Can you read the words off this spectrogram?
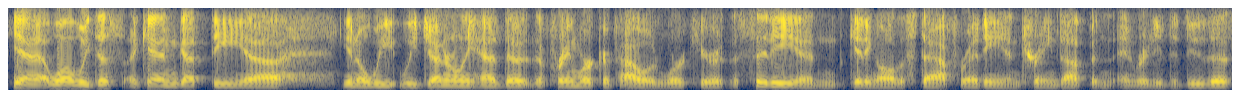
Yeah, well, we just, again, got the uh, you know, we, we generally had the, the framework of how it would work here at the city and getting all the staff ready and trained up and, and ready to do this,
